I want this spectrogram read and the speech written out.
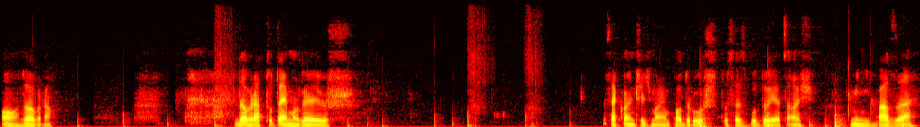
O, dobra. Dobra, tutaj mogę już zakończyć moją podróż. Tu sobie zbuduję coś. Mini bazę.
